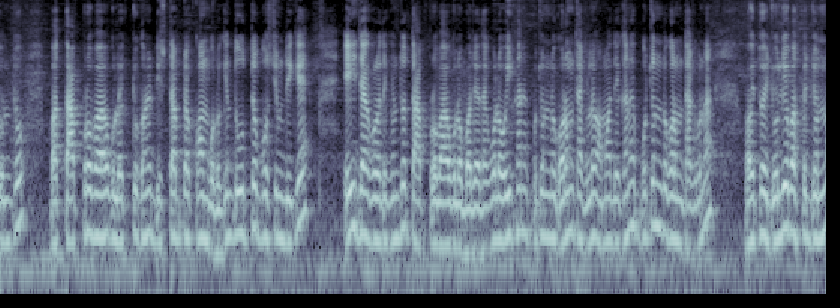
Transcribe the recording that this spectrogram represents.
কিন্তু বা তাপপ্রবাহগুলো একটুখানি ডিস্টার্বটা কম করবে। কিন্তু উত্তর পশ্চিম দিকে এই জায়গাগুলোতে কিন্তু তাপ প্রবাহগুলো বজায় থাকবে। বলে ওইখানে প্রচণ্ড গরম থাকলেও আমাদের এখানে প্রচণ্ড গরম থাকবে না। হয়তো এই জলীয় বাষ্পের জন্য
